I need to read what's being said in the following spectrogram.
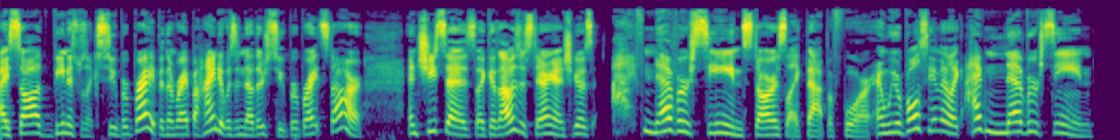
I saw Venus was like super bright, but then right behind it was another super bright star. And she says, like, as I was just staring at it, she goes, I've never seen stars like that before. And we were both sitting there like, I've never seen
